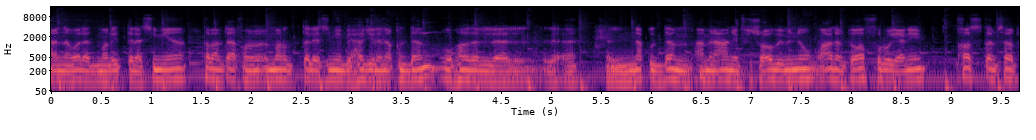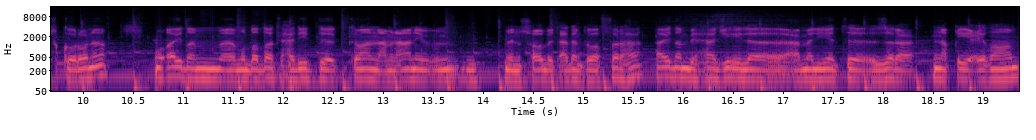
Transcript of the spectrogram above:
عندنا ولد مريض تلاسيميا. طبعا بتعرفوا مرض التلاسيميا بحاجة لنقل دم. وهذا النقل الدم عم نعاني في صعوبة منه. وعدم توفره يعني خاصة بسبب كورونا وأيضا مضادات الحديد كمان عم نعاني من صعوبة عدم توفرها. أيضا بحاجة إلى عملية زرع نقي عظام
